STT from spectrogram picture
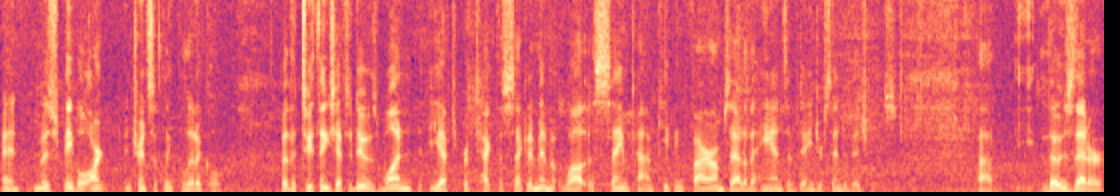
And most people aren't intrinsically political. But the two things you have to do is one, you have to protect the Second Amendment while at the same time keeping firearms out of the hands of dangerous individuals. Uh, those that are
